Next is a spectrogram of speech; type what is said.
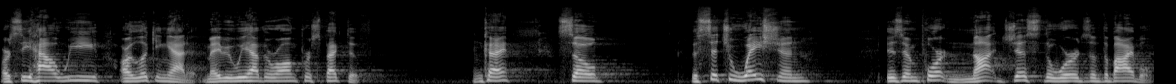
or see how we are looking at it. Maybe we have the wrong perspective. Okay? So the situation is important, not just the words of the Bible.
